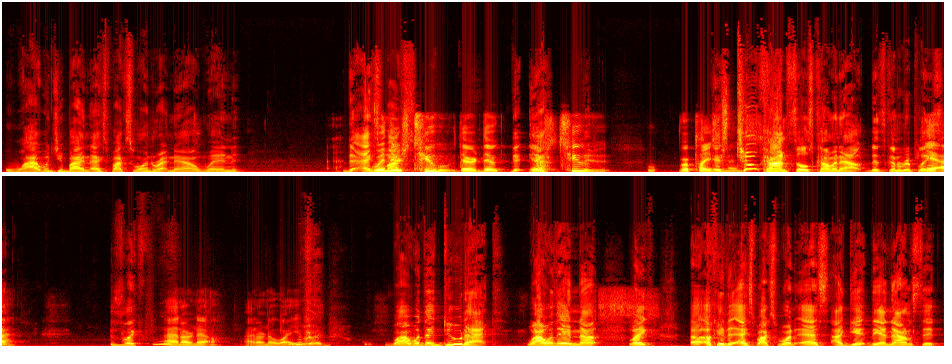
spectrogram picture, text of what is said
Why would you buy an Xbox One right now when the Xbox When there's two, there, there yeah. there's two replacements. there's two consoles coming out that's going to replace Yeah. it. It's like I don't know. I don't know why you would. why would they do that? Why would they announce like uh, okay, the Xbox One S, I get they announced it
